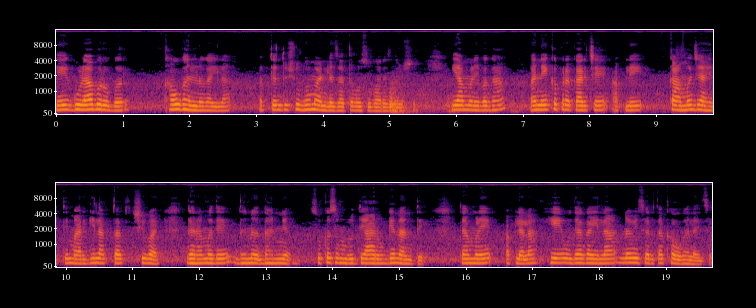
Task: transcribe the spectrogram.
हे गुळाबरोबर खाऊ घालणं गाईला अत्यंत शुभ मानलं जातं वसुबारस दिवशी. यामुळे बघा अनेक प्रकारचे आपले कामं जे आहेत ते मार्गी लागतात. शिवाय घरामध्ये धन धान्य सुखसमृद्धी आरोग्य नांदते. त्यामुळे आपल्याला हे उद्या गाईला न विसरता खाऊ घालायचं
